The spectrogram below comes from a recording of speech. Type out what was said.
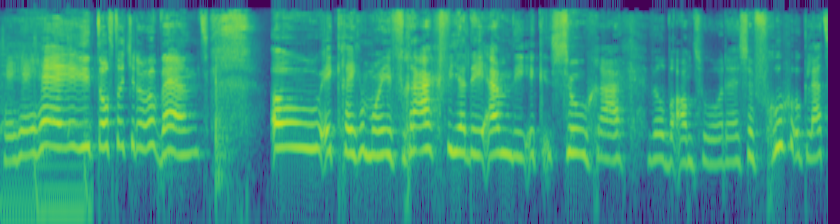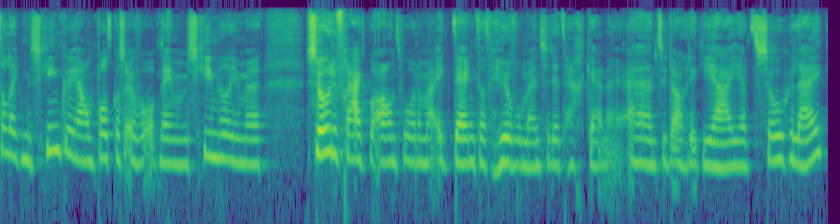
Hey, hey, hey, tof dat je er weer bent. Oh, ik kreeg een mooie vraag via DM die ik zo graag wil beantwoorden. Ze vroeg ook letterlijk: misschien kun je een podcast over opnemen. Misschien wil je me zo de vraag beantwoorden. Maar ik denk dat heel veel mensen dit herkennen. En toen dacht ik: ja, je hebt zo gelijk.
